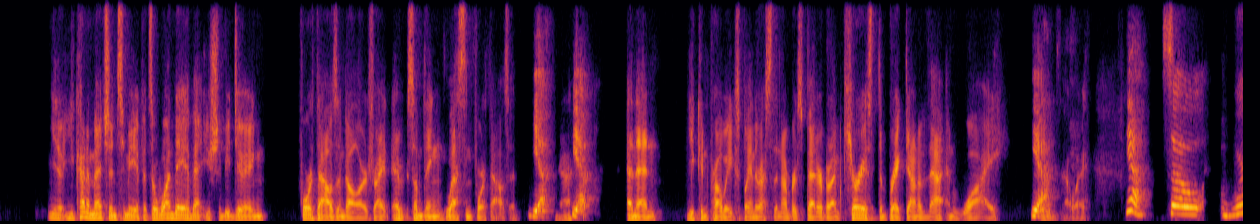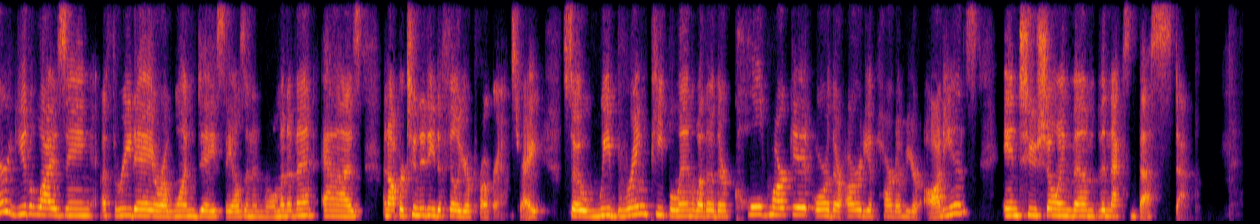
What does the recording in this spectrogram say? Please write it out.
you know, you kind of mentioned to me if it's a one day event, you should be doing four thousand dollars, right? Something less than four thousand. Yeah. yeah. Yeah. And then you can probably explain the rest of the numbers better, but I'm curious the breakdown of that and why. Yeah. that way. Yeah. So we're utilizing a three day or a one day sales and enrollment event as an opportunity to fill your programs, right? So we bring people in, whether they're cold market or they're already a part of your audience, into showing them the next best step.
